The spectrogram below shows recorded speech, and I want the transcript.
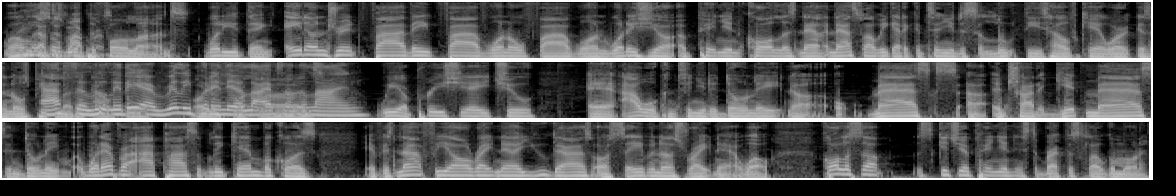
Well, Right. let's open up the phone lines. What do you think? 800 585 1051. What is your opinion? Call us now. And that's why we got to continue to salute these healthcare workers and those people. that are Absolutely. out They are really putting the their lives on the line. We appreciate you. And I will continue to donate uh, masks uh, and try to get masks and donate whatever I possibly can because if it's not for y'all right now, you guys are saving us right now. Well, call us up. Let's get your opinion. It's the Breakfast Club. Good morning.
